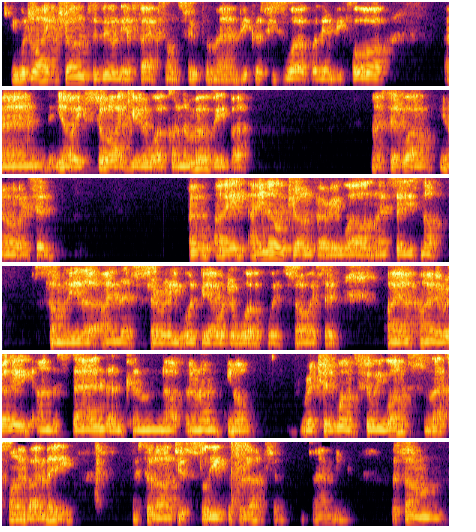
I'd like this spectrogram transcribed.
he would like John to do the effects on Superman because he's worked with him before." And you know he'd still like you to work on the movie but i said well you know i said I, I, I know john very well and i said he's not somebody that i necessarily would be able to work with. So i said i, I really understand and can uh, and i'm you know richard wants who he wants and that's fine by me. I said i'll just leave the production. And for some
